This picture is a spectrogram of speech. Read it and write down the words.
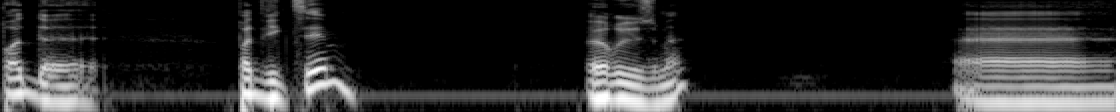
pas de. pas de victimes. Heureusement. Euh,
